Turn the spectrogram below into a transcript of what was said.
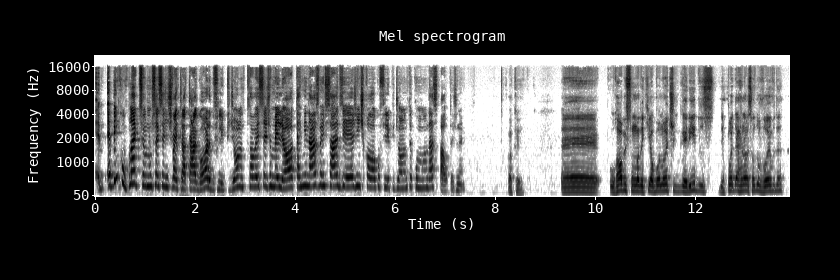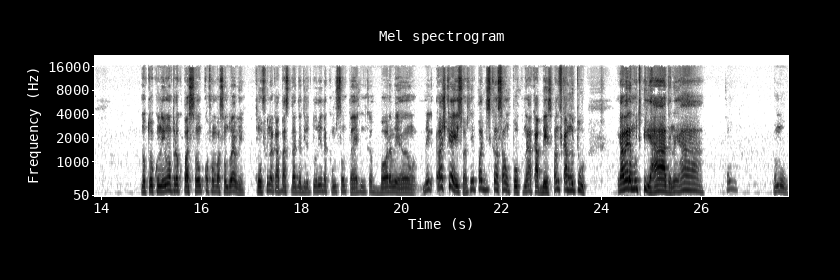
é, é, bem complexo, eu não sei se a gente vai tratar agora do Felipe Jonathan, talvez seja melhor terminar as mensagens e aí a gente coloca o Felipe Jonathan como uma das pautas, né? Ok. É, o Robson manda aqui, ó, boa noite, queridos. Depois da renovação do Voivoda, não estou com nenhuma preocupação com a formação do elenco. Confio na capacidade da diretoria e da comissão técnica. Bora, Leão. Eu acho que é isso. Acho que a gente pode descansar um pouco na né, cabeça, para não ficar muito. A galera é muito pilhada, né? Ah, então. Vamos.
